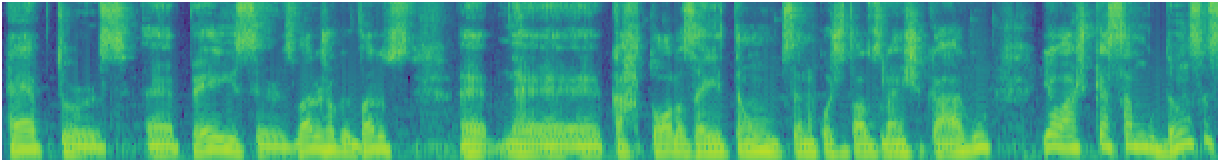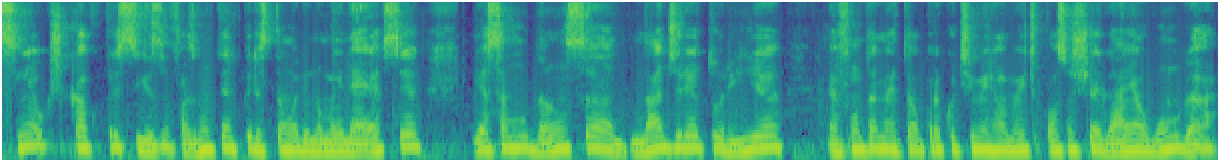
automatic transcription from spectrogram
Raptors, é, Pacers, vários vários é, é, cartolas aí estão sendo cogitados lá em Chicago e eu acho que essa mudança sim é o que o Chicago precisa. Faz muito tempo que eles estão ali numa inércia e essa mudança na diretoria é fundamental para que o time realmente possa chegar em algum lugar.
